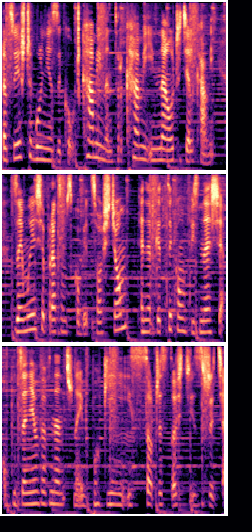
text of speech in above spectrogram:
Pracuję szczególnie z coachkami, mentorkami i nauczycielkami. Zajmuję się pracą z kobiecością, energetyką w biznesie, obudzeniem wewnętrznej bogini i soczystości z życia.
